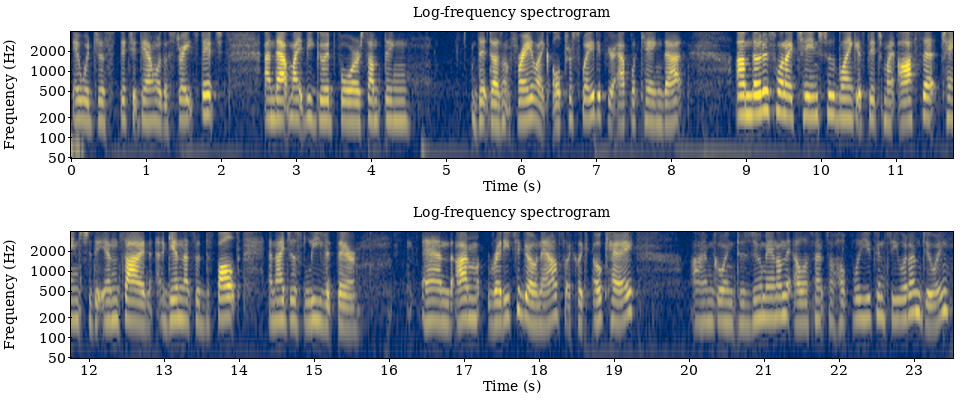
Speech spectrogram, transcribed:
it would just stitch it down with a straight stitch and that might be good for something that doesn't fray like ultra suede if you're appliquing that. Um, notice when I change to the blanket stitch my offset changed to the inside. Again that's a default and I just leave it there. And I'm ready to go now so I click OK. I'm going to zoom in on the elephant so hopefully you can see what I'm doing.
